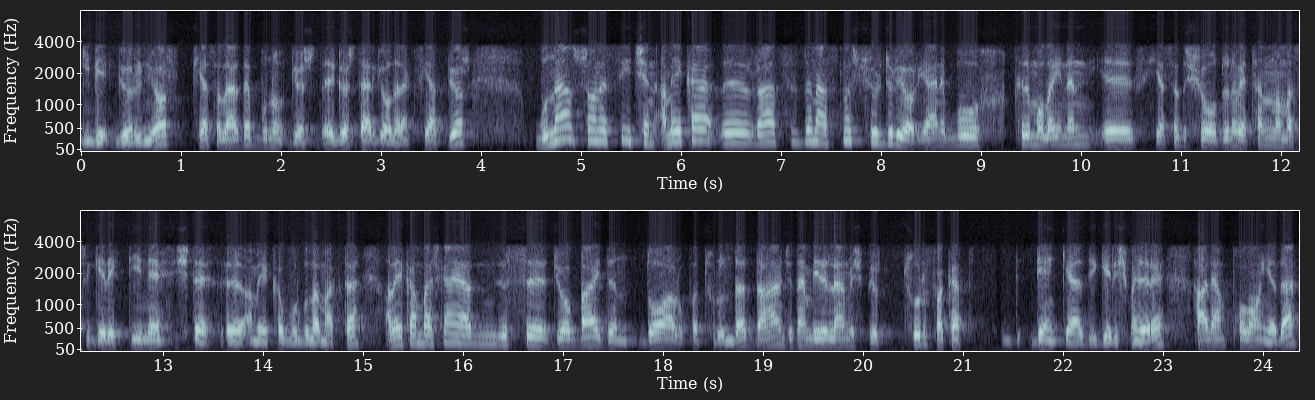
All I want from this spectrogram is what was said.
gibi görünüyor. Piyasalarda bunu gö- gösterge olarak fiyatlıyor. Bundan sonrası için Amerika e, rahatsızlığını aslında sürdürüyor. Yani bu Kırım olayının e, yasa dışı olduğunu ve tanınmaması gerektiğini işte e, Amerika vurgulamakta. Amerikan Başkan Yardımcısı Joe Biden Doğu Avrupa turunda daha önceden belirlenmiş bir tur fakat denk geldi gelişmelere. Halen Polonya'da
